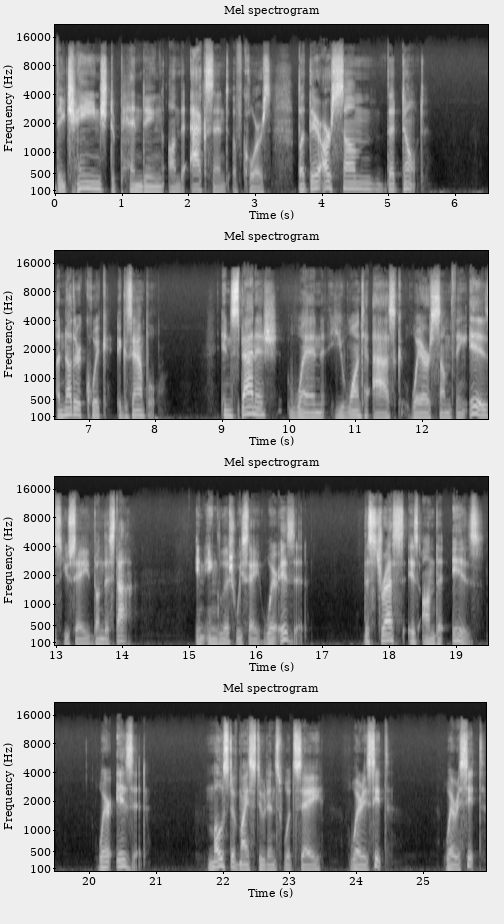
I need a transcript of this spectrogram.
They change depending on the accent, of course, but there are some that don't. Another quick example. In Spanish, when you want to ask where something is, you say, ¿Dónde está? In English, we say, Where is it? The stress is on the is. Where is it? Most of my students would say, Where is it? Where is it?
